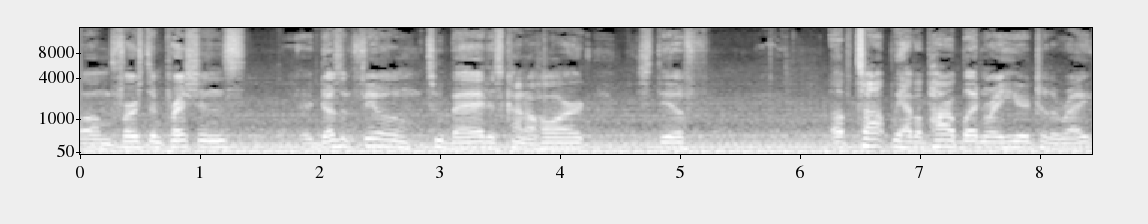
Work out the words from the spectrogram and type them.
Um, first impressions, it doesn't feel too bad. It's kind of hard, stiff. Up top, we have a power button right here to the right.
